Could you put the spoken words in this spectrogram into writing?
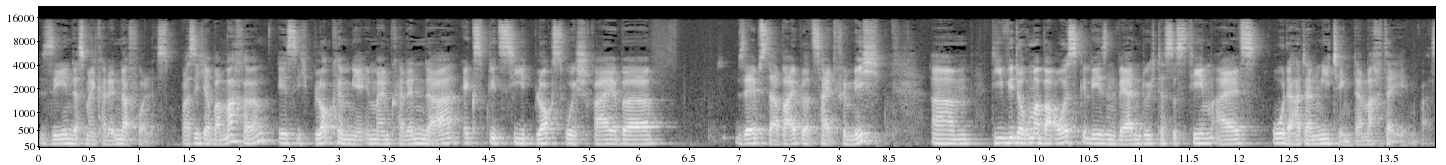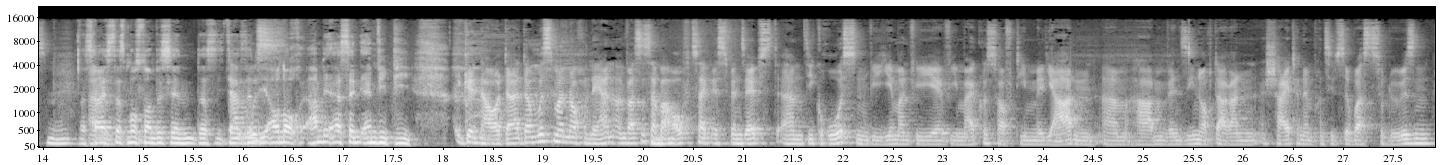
sehen, dass mein Kalender voll ist. Was ich aber mache, ist, ich blocke mir in meinem Kalender explizit Blocks, wo ich schreibe Selbstarbeit oder Zeit für mich ähm, die wiederum aber ausgelesen werden durch das System als, oh, da hat er ein Meeting, da macht er irgendwas. Mhm. Das heißt, ähm, das muss noch ein bisschen, das, da, da sind muss, die auch noch, haben die erst den MVP. Genau, da, da muss man noch lernen. Und was es aber mhm. aufzeigt, ist, wenn selbst ähm, die Großen, wie jemand wie, wie Microsoft, die Milliarden ähm, haben, wenn sie noch daran scheitern, im Prinzip sowas zu lösen,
